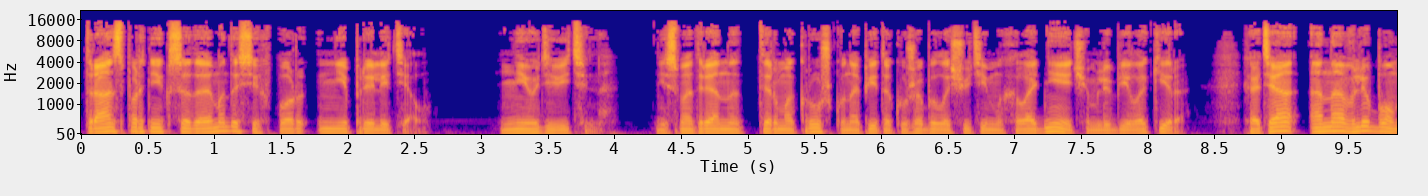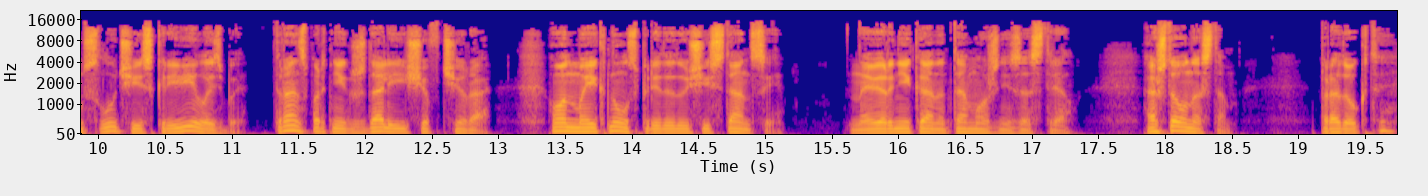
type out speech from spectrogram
Транспортник Седема до сих пор не прилетел. Неудивительно. Несмотря на термокружку, напиток уже был ощутимо холоднее, чем любила Кира. Хотя она в любом случае скривилась бы. Транспортник ждали еще вчера. Он маякнул с предыдущей станции. Наверняка на таможне застрял. А что у нас там? Продукты,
